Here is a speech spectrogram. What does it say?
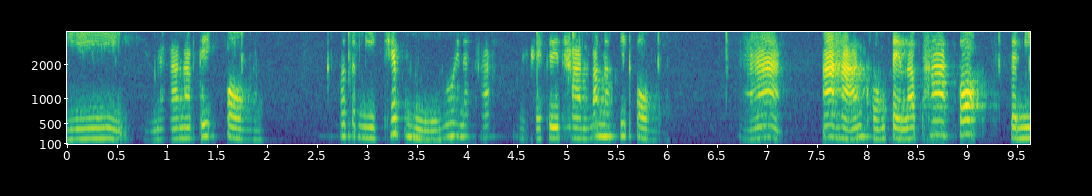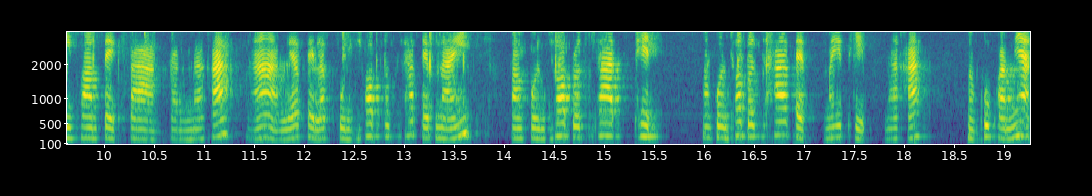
นี่เห็นไหมคะน้ำพริกอ่องก็จะมีแคบหมูด้วยนะคะใครเคยทานบ้างน้ำพริกอ่องอาอาหารของแต่ละภาคก็จะมีความแตกต่างกันนะคะอ่าแล้วแต่ละคนชอบรสชาติแบบไหน บางคนชอบรสชาติเผ็ด บางคนชอบรสชาติแบบไม่เผ็ดนะคะเหมือนครูขวัญเนี่ย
